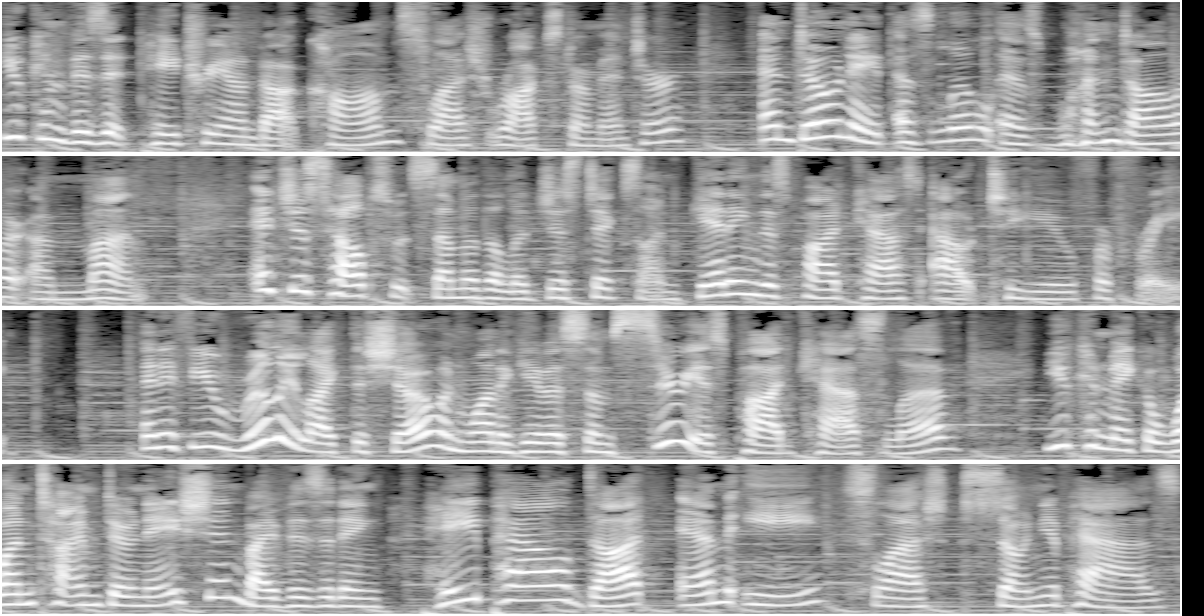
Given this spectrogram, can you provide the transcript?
You can visit patreon.com slash rockstarmentor and donate as little as $1 a month. It just helps with some of the logistics on getting this podcast out to you for free. And if you really like the show and want to give us some serious podcast love, you can make a one-time donation by visiting paypal.me slash Sonia Paz.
